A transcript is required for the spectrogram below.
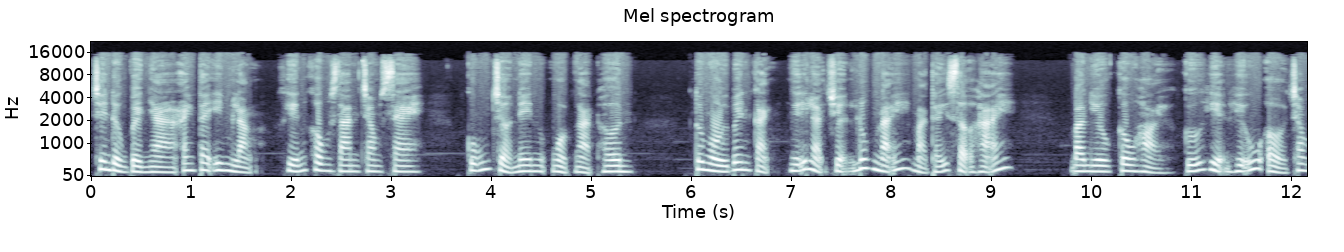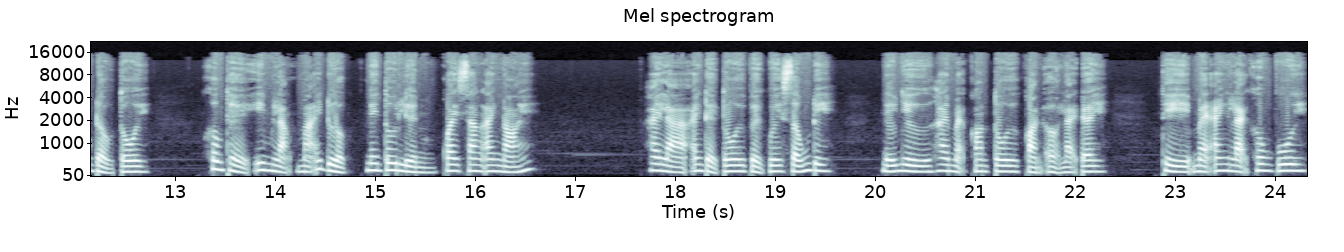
Trên đường về nhà, anh ta im lặng, khiến không gian trong xe cũng trở nên ngột ngạt hơn. Tôi ngồi bên cạnh, nghĩ lại chuyện lúc nãy mà thấy sợ hãi. Bao nhiêu câu hỏi cứ hiện hữu ở trong đầu tôi. Không thể im lặng mãi được, nên tôi liền quay sang anh nói. Hay là anh để tôi về quê sống đi. Nếu như hai mẹ con tôi còn ở lại đây, thì mẹ anh lại không vui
